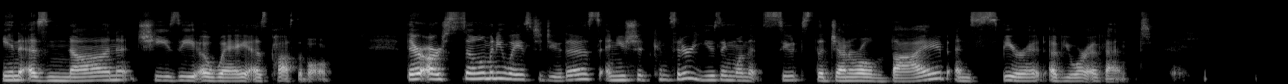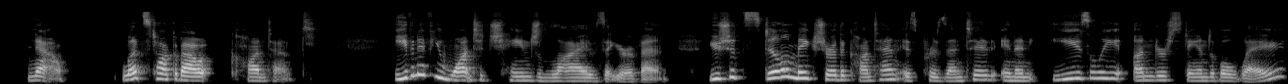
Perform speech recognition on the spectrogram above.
in as non cheesy a way as possible. There are so many ways to do this, and you should consider using one that suits the general vibe and spirit of your event. Now, let's talk about content. Even if you want to change lives at your event, you should still make sure the content is presented in an easily understandable way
